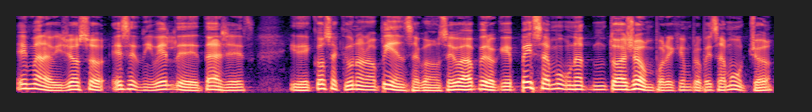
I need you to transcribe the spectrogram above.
Es maravilloso ese nivel de detalles y de cosas que uno no piensa cuando se va, pero que pesa una, un toallón, por ejemplo, pesa mucho,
